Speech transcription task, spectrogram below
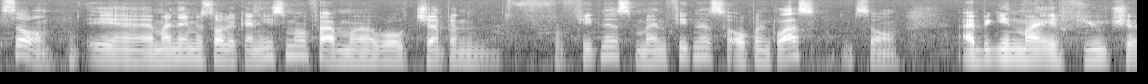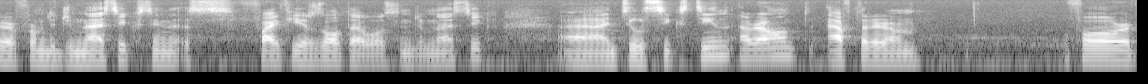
So uh, my name is Oleg Anissimov. I'm a world champion fitness, men fitness, open class. So I begin my future from the gymnastics. Since five years old, I was in gymnastic uh, until 16 around. After um, for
